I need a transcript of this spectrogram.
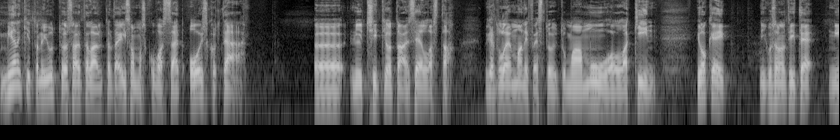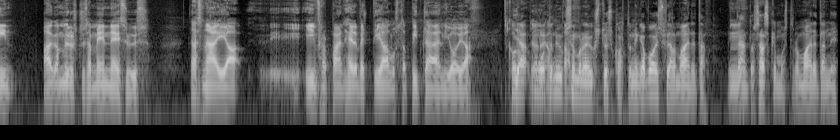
Mielenkiintoinen juttu, jos ajatellaan nyt tätä isommassa kuvassa, että olisiko tämä nyt sitten jotain sellaista, mikä tulee manifestoitumaan muuallakin. Niin okei, niin kuin sanoit itse, niin aika myrskysä menneisyys tässä näin ja infrapain helvettiä alusta pitäen jo ja ja muuten yksi semmoinen yksityiskohta, minkä voisi vielä mainita, mitä mm. en tuossa äsken muistanut mainita, niin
